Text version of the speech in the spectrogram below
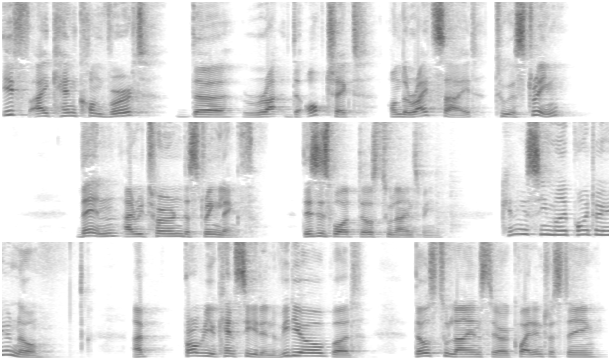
If I can convert the, the object on the right side to a string, then I return the string length. This is what those two lines mean. Can you see my pointer here? No. I, probably you can see it in the video, but those two lines, they are quite interesting.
